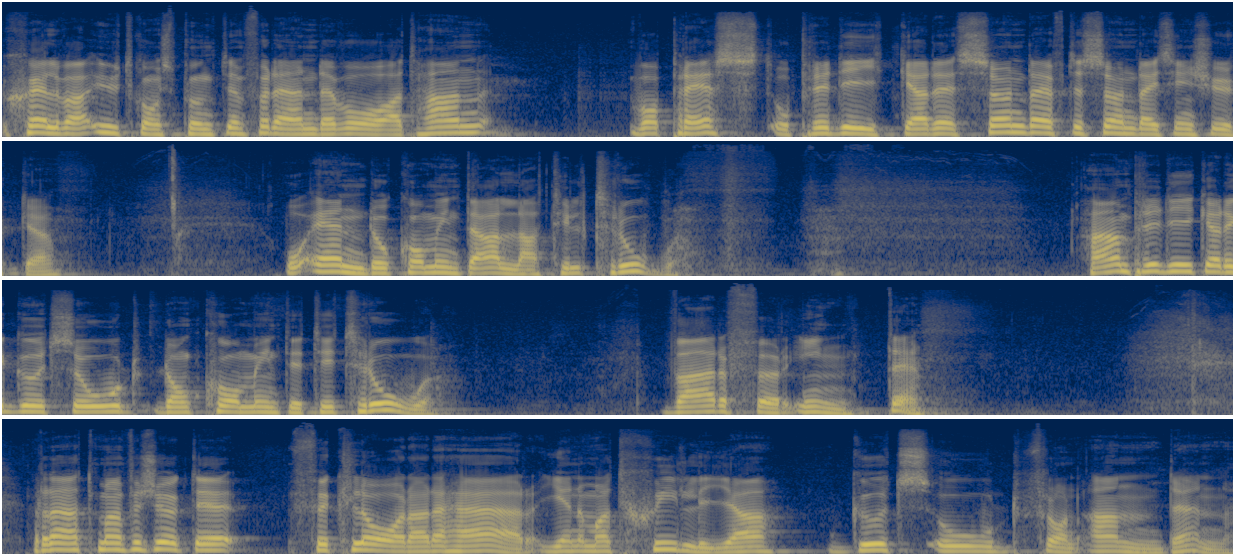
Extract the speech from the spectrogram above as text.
själva utgångspunkten för den det var att han var präst och predikade söndag efter söndag i sin kyrka. Och ändå kom inte alla till tro. Han predikade Guds ord, de kom inte till tro. Varför inte? Ratman försökte förklara det här genom att skilja Guds ord från anden.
